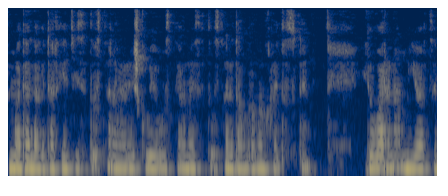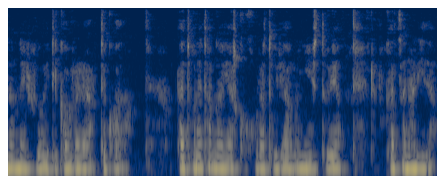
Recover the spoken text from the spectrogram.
Zenbat aldaketa ardietzi zituzten, alare eskubide guztiak nahi zituzten eta borrokan jarraitu zuten. Hirugarrena mila onda irugaitik aurrera artekoa da. Olatu honetan gai asko jorratu dira, baina historia repikatzen ari da.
